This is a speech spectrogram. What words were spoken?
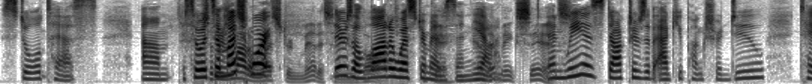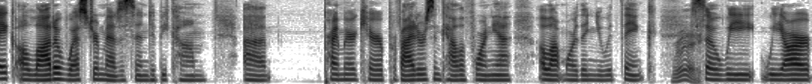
stool tests. Um, so it's so a much lot more. Western medicine. There's a lot of involved. Western Okay. medicine, Yeah, yeah. that makes sense. And we, as doctors of acupuncture, do take a lot of Western medicine to become uh, primary care providers in California. A lot more than you would think. Right. So we we are,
